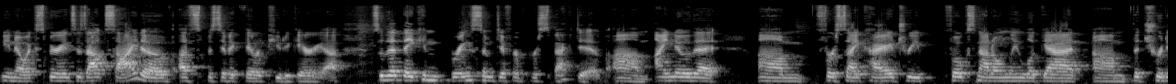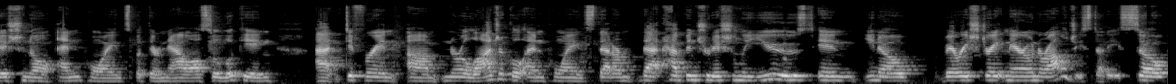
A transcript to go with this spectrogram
you know, experiences outside of a specific therapeutic area so that they can bring some different perspective. Um, I know that um, for psychiatry, folks not only look at um, the traditional endpoints, but they're now also looking at different um, neurological endpoints that are that have been traditionally used in you know very straight and narrow neurology studies. So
